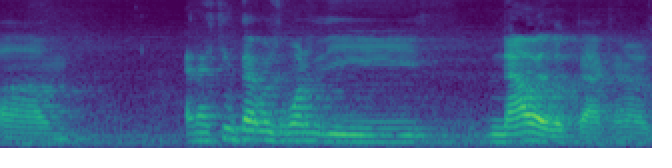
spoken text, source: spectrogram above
um, and i think that was one of the now i look back and i was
